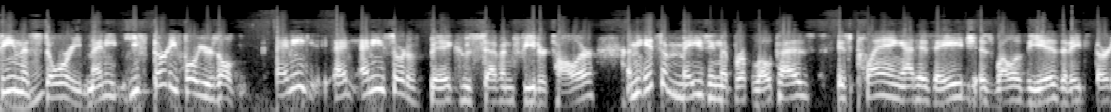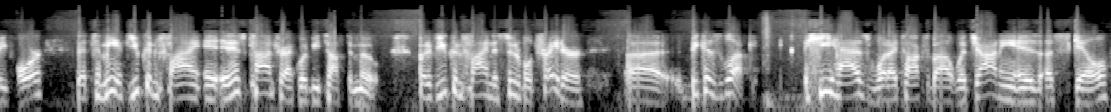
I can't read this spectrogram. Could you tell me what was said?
seen this story many. He's 34 years old. Any, any any sort of big who's seven feet or taller. I mean, it's amazing that Brook Lopez is playing at his age as well as he is at age 34. That to me, if you can find, and his contract would be tough to move, but if you can find a suitable trader, uh, because look, he has what I talked about with Johnny is a skill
